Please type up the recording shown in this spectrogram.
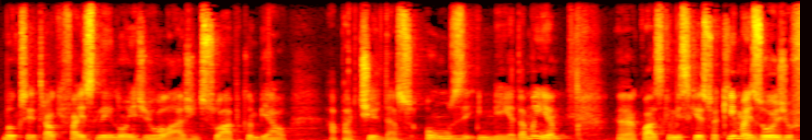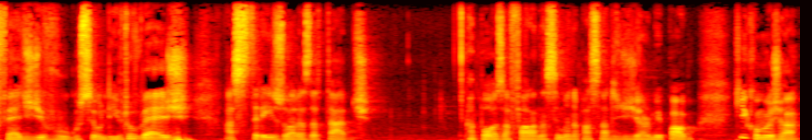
Banco Central que faz leilões de rolagem de swap cambial a partir das 11h30 da manhã. Uh, quase que eu me esqueço aqui, mas hoje o Fed divulga o seu livro VEG às 3 horas da tarde após a fala na semana passada de Jeremy Powell, que, como eu já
